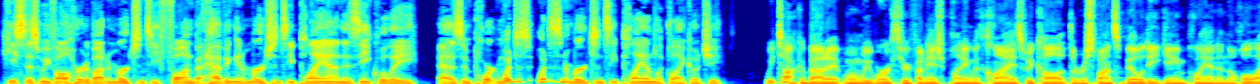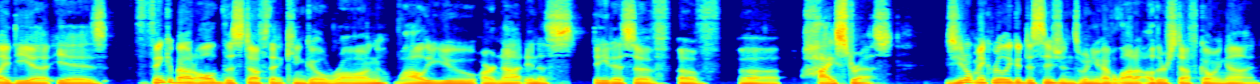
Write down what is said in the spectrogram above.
He says we've all heard about emergency fund, but having an emergency plan is equally as important. What does what does an emergency plan look like, OG? We talk about it when we work through financial planning with clients. We call it the responsibility game plan. And the whole idea is think about all the stuff that can go wrong while you are not in a status of, of uh, high stress because you don't make really good decisions when you have a lot of other stuff going on.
